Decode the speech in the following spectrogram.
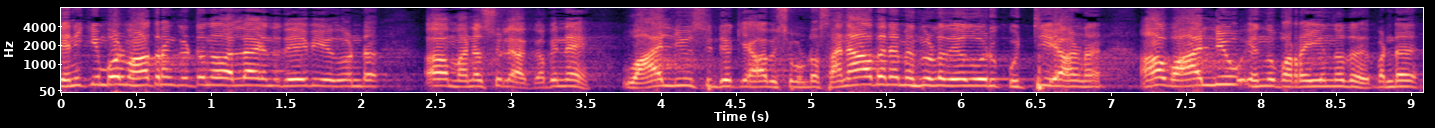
ജനിക്കുമ്പോൾ മാത്രം കിട്ടുന്നതല്ല എന്ന് ദേവി അതുകൊണ്ട് മനസ്സിലാക്കുക. പിന്നെ വാല്യൂസിന്റെ ഒക്കെ ആവശ്യമുണ്ടോ? സനാതനം എന്നുള്ളത് ഏതോ ഒരു കുറ്റിയാണ്. ആ വാല്യൂ എന്ന് പറയുന്നത് പണ്ട്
